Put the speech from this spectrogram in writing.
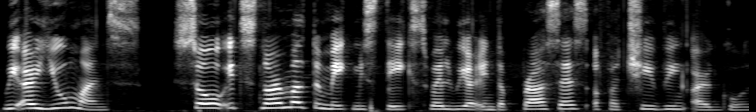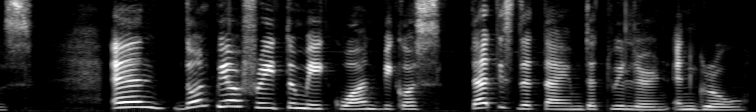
We are humans, so it's normal to make mistakes while we are in the process of achieving our goals. And don't be afraid to make one because that is the time that we learn and grow.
